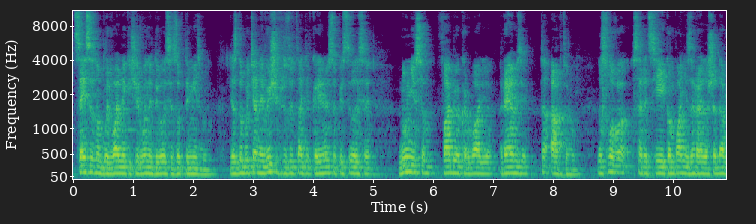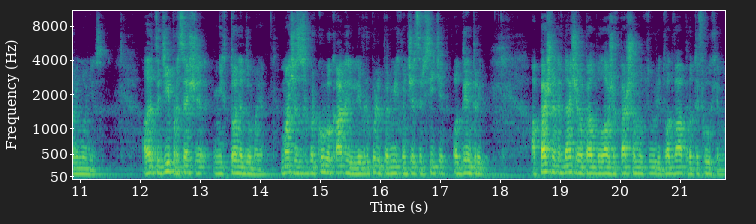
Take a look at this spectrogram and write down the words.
В цей сезон болівальники червоних дивилися з оптимізмом. Для здобуття найвищих результатів керівництво підсилилися Нунісом, Фабіо Карваліо, Ремзі та Артуром. До слова, серед цієї компанії заграє лише Дарвін Нуніс. Але тоді про це ще ніхто не думає. В матчі за Суперкубок Англії Ліверпуль переміг Манчестер Сіті 1-3. А перша невдача в АПЛ була вже в першому турі 2-2 проти Фулхему.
